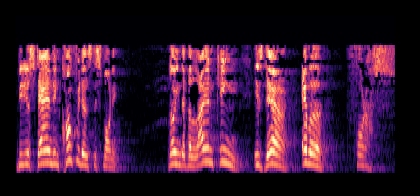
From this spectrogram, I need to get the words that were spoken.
Do you stand in confidence this morning, knowing that the lion king is there ever for us?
